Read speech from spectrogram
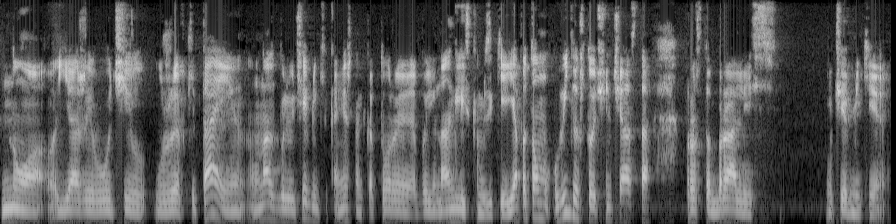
но я же его учил уже в Китае. У нас были учебники, конечно, которые были на английском языке. Я потом увидел, что очень часто просто брались учебники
